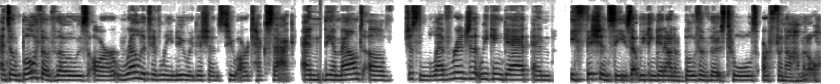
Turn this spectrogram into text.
And so both of those are relatively new additions to our tech stack. And the amount of just leverage that we can get and efficiencies that we can get out of both of those tools are phenomenal.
